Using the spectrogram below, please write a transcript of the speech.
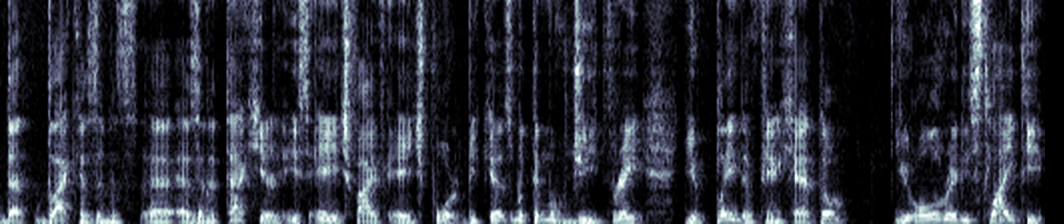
that black has an, uh, as an attack here is h5 h4 because with the move g3 you play the fianchetto you already slightly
